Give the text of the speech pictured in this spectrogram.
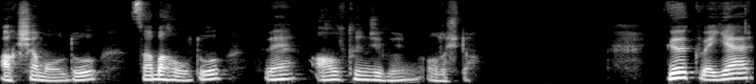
Akşam oldu, sabah oldu ve altıncı gün oluştu. Gök ve yer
